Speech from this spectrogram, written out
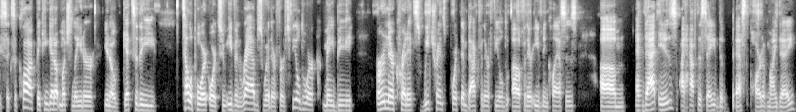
6 o'clock. They can get up much later you know get to the teleport or to even rabs where their first field work may be earn their credits. We transport them back for their field uh, for their evening classes. Um, and that is i have to say the best part of my day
